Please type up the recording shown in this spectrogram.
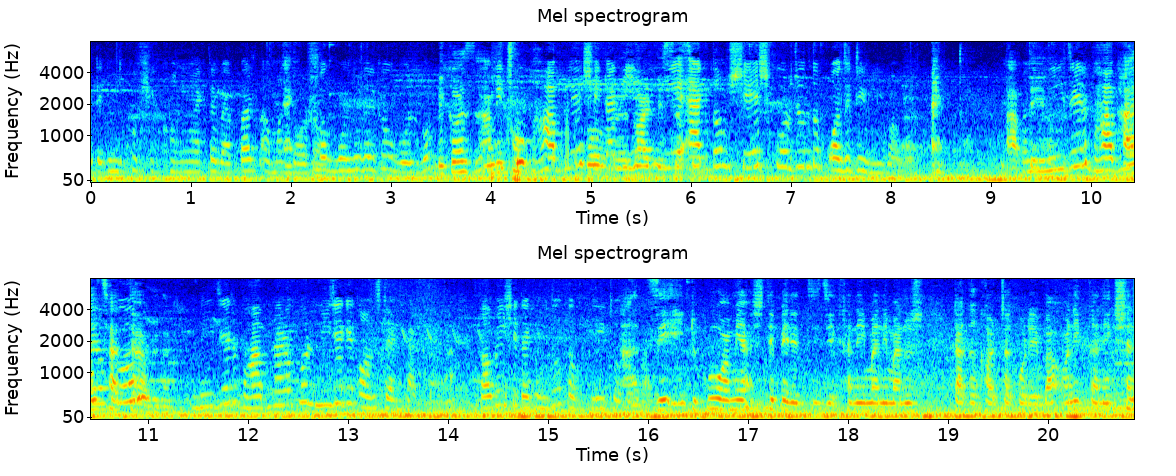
এটা কিন্তু খুব শিক্ষণীয় একটা ব্যাপার। আমার দর্শক বন্ধুদেরকেও বলব বিকজ আমি কিছু ভাবলে সেটা নিয়ে নিয়ে একদম শেষ পর্যন্ত পজিটিভলি পাবো। ভাবতে মানে নিজের ভাবনার উপর নিজের ভাবনার উপর নিজেকে কনস্ট্যান্ট থাকতে হবে। তবেই সেটা কিন্তু কমপ্লিট যে এইটুকু আমি আসতে পেরেছি যেখানে মানে মানুষ টাকা খরচা করে বা অনেক কানেকশন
